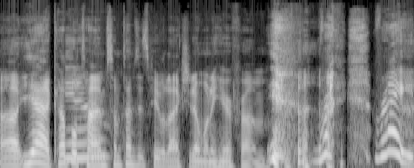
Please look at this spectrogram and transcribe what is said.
Uh, yeah, a couple You know? times. Sometimes it's people that I actually don't want to hear from. Right.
